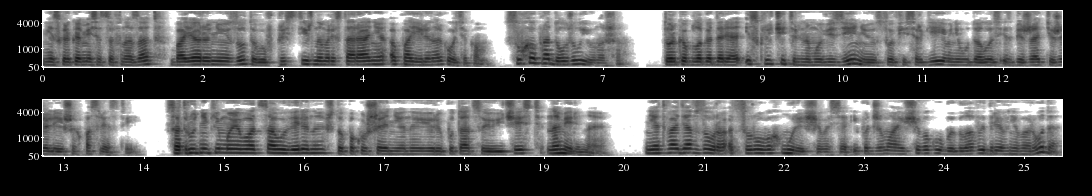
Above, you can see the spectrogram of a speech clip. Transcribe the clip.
Несколько месяцев назад боярыню Изотову в престижном ресторане опоили наркотиком. Сухо продолжил юноша. Только благодаря исключительному везению Софье Сергеевне удалось избежать тяжелейших последствий. Сотрудники моего отца уверены, что покушение на ее репутацию и честь намеренное. Не отводя взора от сурово хмурящегося и поджимающего губы главы древнего рода,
